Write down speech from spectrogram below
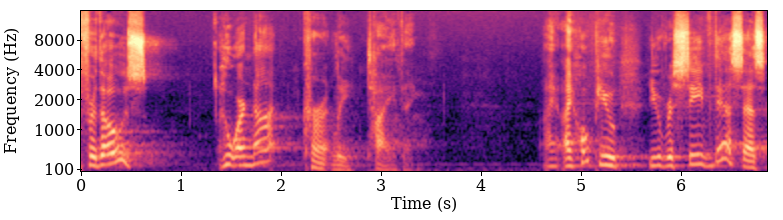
For those who are not currently tithing, I, I hope you, you receive this as,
